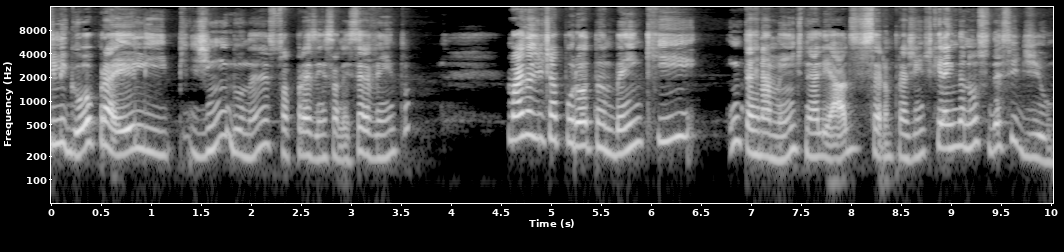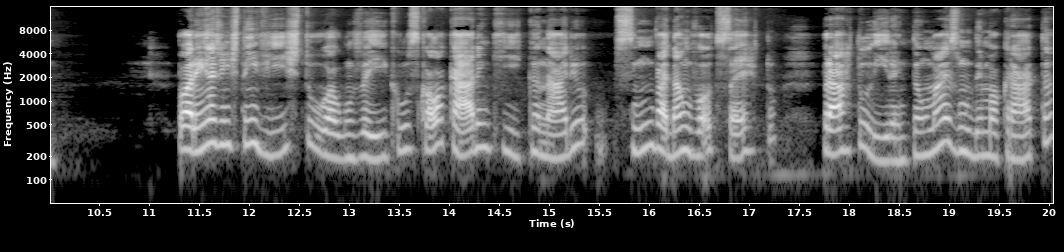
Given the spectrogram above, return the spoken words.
que ligou para ele pedindo né, sua presença nesse evento. Mas a gente apurou também que, internamente, né, aliados disseram para a gente que ele ainda não se decidiu. Porém, a gente tem visto alguns veículos colocarem que Canário, sim, vai dar um voto certo para Arthur Lira. Então, mais um democrata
